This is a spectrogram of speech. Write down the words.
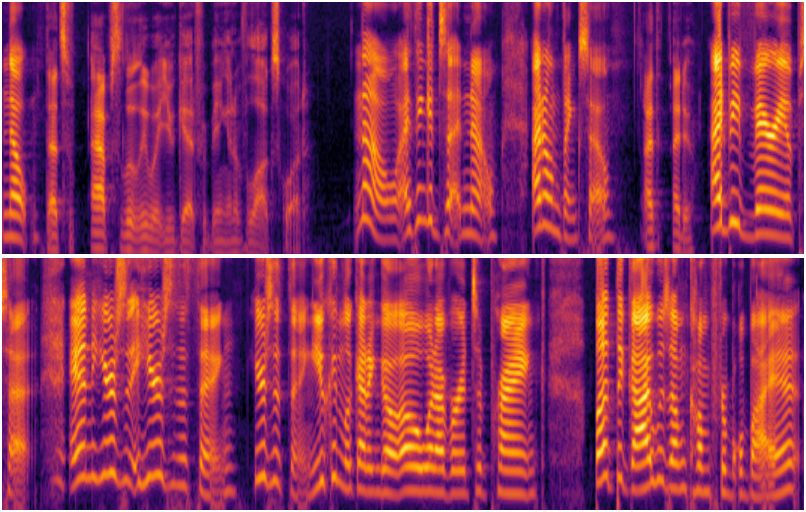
No, That's absolutely what you get for being in a vlog squad. no, I think it's uh, no. I don't think so. I I do. I'd be very upset. And here's the, here's the thing. Here's the thing. You can look at it and go, "Oh, whatever, it's a prank." But the guy was uncomfortable by it.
